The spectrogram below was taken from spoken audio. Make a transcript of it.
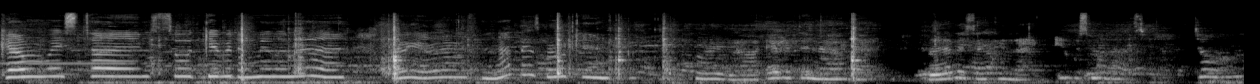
Can't waste time, so give it a minute. Broken. Worry about everything I got. Live every second like it was my last. Don't.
